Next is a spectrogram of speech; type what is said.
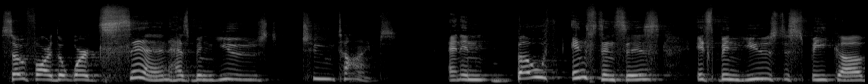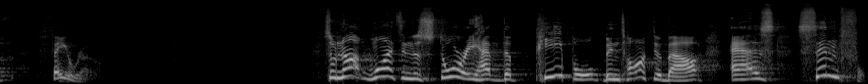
so far the word sin has been used two times. And in both instances, it's been used to speak of Pharaoh. So, not once in the story have the people been talked about as sinful.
